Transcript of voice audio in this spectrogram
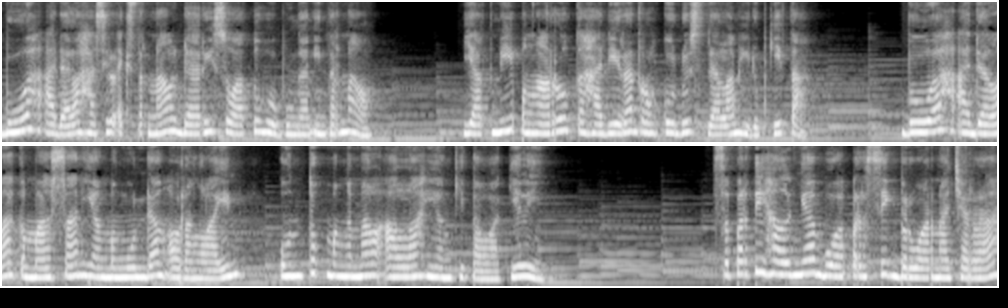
Buah adalah hasil eksternal dari suatu hubungan internal, yakni pengaruh kehadiran Roh Kudus dalam hidup kita. Buah adalah kemasan yang mengundang orang lain untuk mengenal Allah yang kita wakili. Seperti halnya buah persik berwarna cerah,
